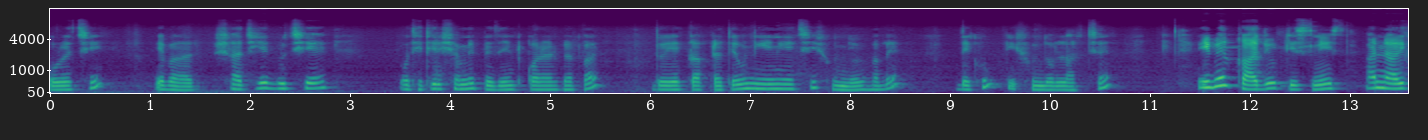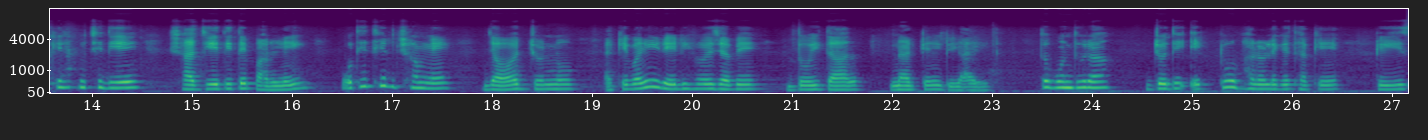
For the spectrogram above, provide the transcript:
করেছি। এবার সাজিয়ে গুছিয়ে অতিথির সামনে প্রেজেন্ট করার ব্যাপার। দইয়ের কাপটাতেও নিয়ে নিয়েছি সুন্দরভাবে। দেখুন কি সুন্দর লাগছে। এবার কাজু কিশমিশ আর নারকেল কুচি দিয়ে সাজিয়ে দিতে পারলেই অতিথির সামনে যাওয়ার জন্য একেবারেই রেডি হয়ে যাবে দই তাল নারকেল ডিলাইট তো বন্ধুরা, যদি একটুও ভালো লেগে থাকে প্লিজ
